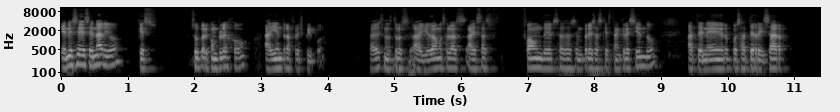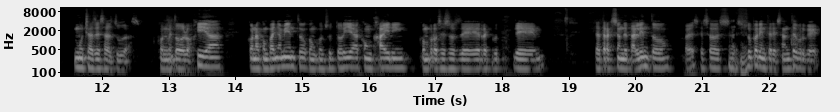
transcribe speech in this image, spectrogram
En ese escenario, que es súper complejo, ahí entra Fresh People. ¿Sabes? Nosotros ayudamos a, las, a esas founders, a esas empresas que están creciendo, a tener, pues, a aterrizar muchas de esas dudas, con metodología, con acompañamiento, con consultoría, con hiring, con procesos de, de, de atracción de talento, ¿sabes? Eso es súper interesante porque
